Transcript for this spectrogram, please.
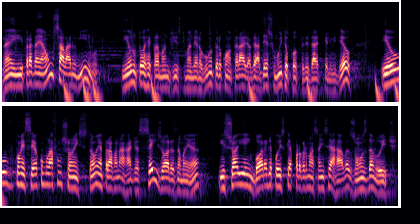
Né? E para ganhar um salário mínimo, e eu não estou reclamando disso de maneira alguma, pelo contrário, agradeço muito a oportunidade que ele me deu, eu comecei a acumular funções. Então eu entrava na rádio às 6 horas da manhã, e só ia embora depois que a programação encerrava às 11 da noite.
